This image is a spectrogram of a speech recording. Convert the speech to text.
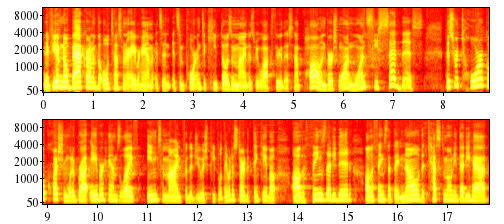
And if you have no background of the Old Testament or Abraham, it's, an, it's important to keep those in mind as we walk through this. Now, Paul in verse 1, once he said this, this rhetorical question would have brought Abraham's life into mind for the Jewish people. They would have started thinking about all the things that he did, all the things that they know, the testimony that he had.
